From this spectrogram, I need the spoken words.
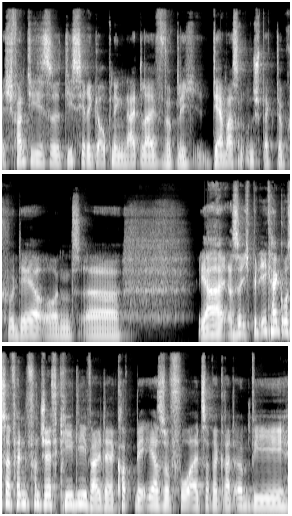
ich fand diese diesjährige Opening Nightlife wirklich dermaßen unspektakulär und äh, ja, also ich bin eh kein großer Fan von Jeff Keighley, weil der kommt mir eher so vor, als ob er gerade irgendwie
